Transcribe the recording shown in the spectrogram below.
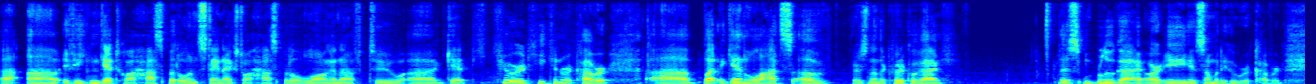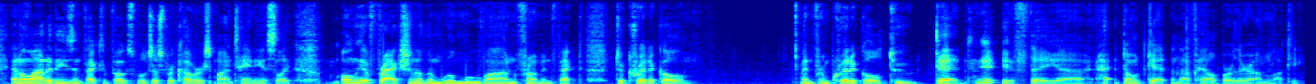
Uh, uh, if he can get to a hospital and stay next to a hospital long enough to uh, get cured, he can recover. but again, lots of, there's another critical guy. This blue guy, RE, is somebody who recovered. And a lot of these infected folks will just recover spontaneously. Only a fraction of them will move on from infect to critical and from critical to dead if they uh, don't get enough help or they're unlucky.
